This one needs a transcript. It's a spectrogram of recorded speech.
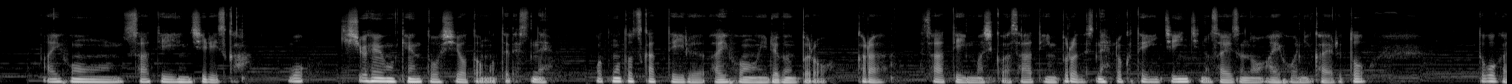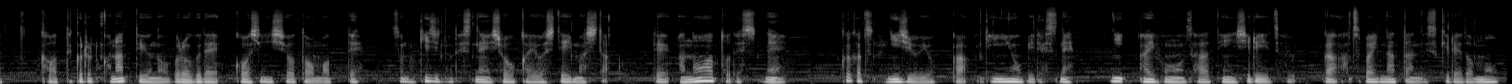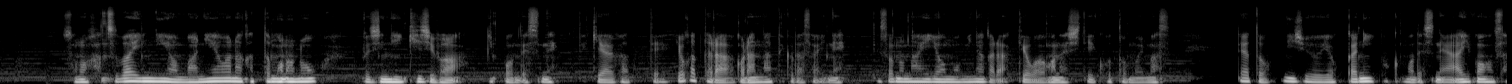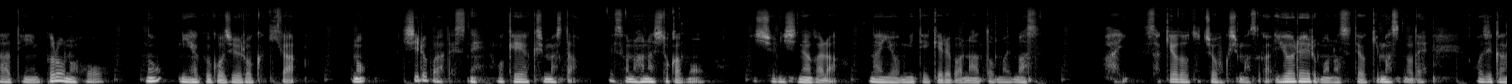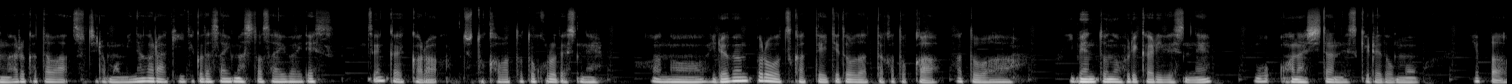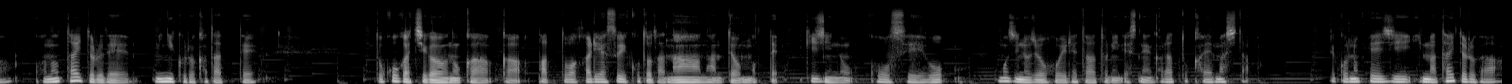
iPhone 13シリーズかを機種編を検討しようと思ってですねもともと使っている iPhone 11 Pro から13もしくは13 Pro ですね。6.1インチのサイズの iPhone に変えるとどこが変わってくるのかなっていうのをブログで更新しようと思ってその記事のですね紹介をしていました。であの後ですね9月の24日金曜日ですねに iPhone13 シリーズが発売になったんですけれどもその発売には間に合わなかったものの無事に記事は1本ですね出来上がってよかったらご覧になってくださいね。でその内容も見ながら今日はお話していこうと思います。であと24日に僕もですね iPhone 13 Pro の方の256ギガのシルバーですねを契約しました。でその話とかも一緒にしながら内容を見ていければなと思います。はい。先ほどと重複しますが URL も載せておきますのでお時間がある方はそちらも見ながら聞いてくださいますと幸いです。前回からちょっと変わったところですね。あの11 Pro を使っていてどうだったかとかあとはイベントの振り返りですね。をお話ししたんですけれどもやっぱこのタイトルで見に来る方ってどこが違うのかがパッと分かりやすいことだなぁなんて思って記事の構成を文字の情報を入れた後にですねガラッと変えました。でこのページ今タイトルが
